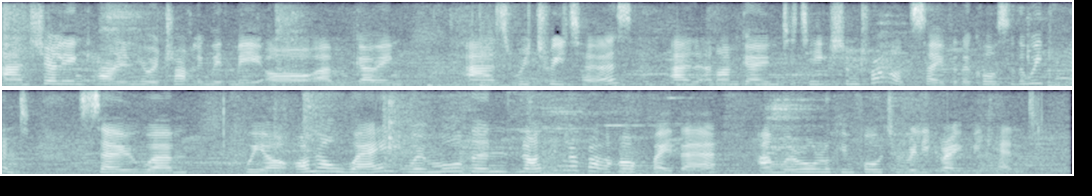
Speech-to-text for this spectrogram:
and Shirley and Karen, who are travelling with me, are um, going as retreaters, and, and, I'm going to teach some trance over the course of the weekend. So um, we are on our way. We're more than no, I think we're about halfway there, and we're all looking forward to a really great weekend.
